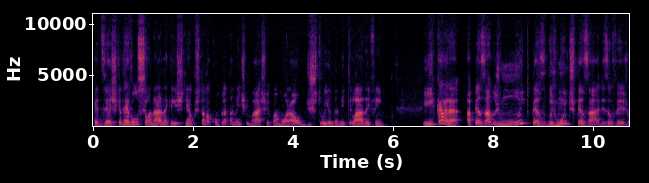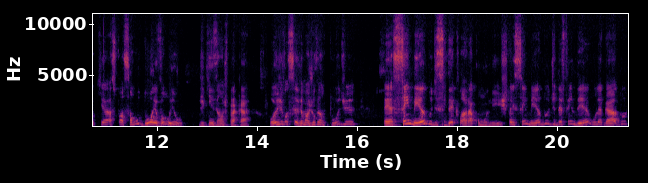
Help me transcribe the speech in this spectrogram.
Quer dizer, a esquerda revolucionária naqueles tempos estava completamente embaixo, com a moral destruída, aniquilada, enfim. E, cara, apesar dos, muito pes dos muitos pesares, eu vejo que a situação mudou, evoluiu de 15 anos para cá. Hoje você vê uma juventude é, sem medo de se declarar comunista e sem medo de defender o legado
